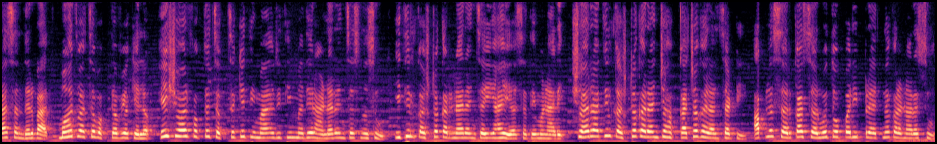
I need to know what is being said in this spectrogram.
शहरासंदर्भात महत्वाचं वक्तव्य केलं. हे शहर फक्त चकचकीत इमारतींमध्ये राहणाऱ्यांचंच नसून येथील कष्ट करणाऱ्यांचंही आहे असं ते म्हणाले. शहरातील कष्टकऱ्यांच्या हक्काच्या घरांसाठी आपलं सरकार सर्वतोपरी प्रयत्न करणार असून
